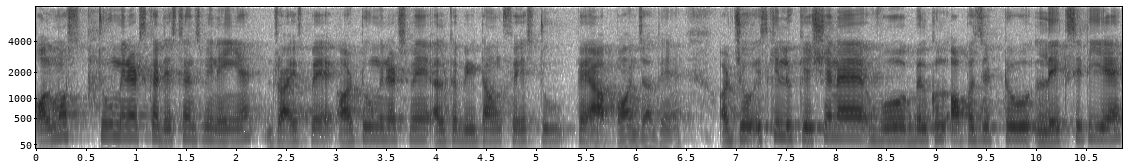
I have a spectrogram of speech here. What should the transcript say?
ऑलमोस्ट टू मिनट्स का डिस्टेंस भी नहीं है ड्राइव पे और टू मिनट्स में अलकबी टाउन फ़ेज़ टू पे आप पहुँच जाते हैं। और जो इसकी लोकेशन है, वो बिल्कुल अपोजिट टू लेक सिटी है।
